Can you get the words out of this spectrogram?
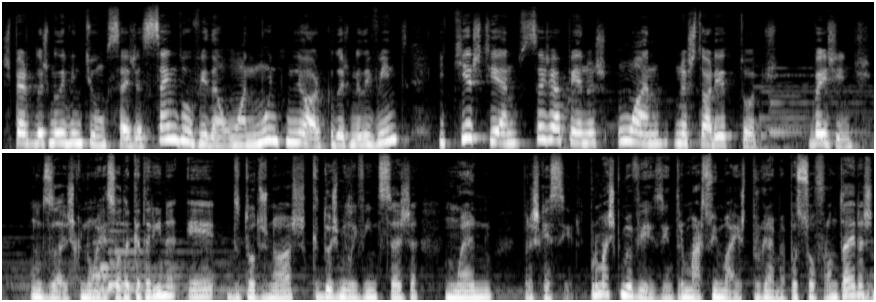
Espero que 2021 seja sem dúvida um ano muito melhor que 2020 e que este ano seja apenas um ano na história de todos. Beijinhos. Um desejo que não é só da Catarina, é de todos nós que 2020 seja um ano para esquecer. Por mais que uma vez, entre março e maio, este programa passou fronteiras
